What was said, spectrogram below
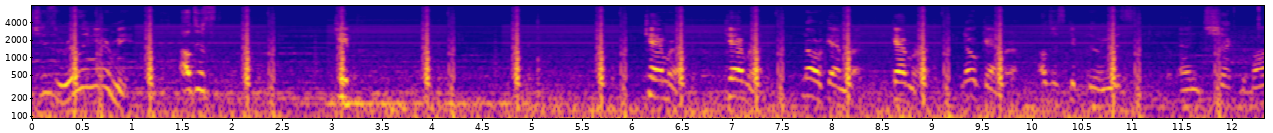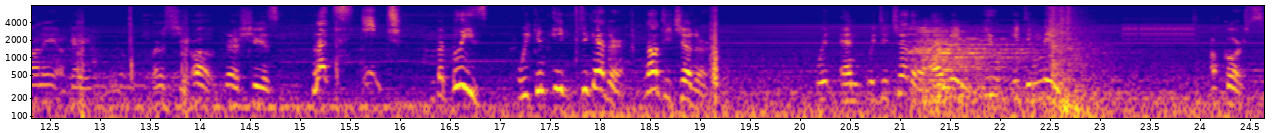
She's really near me. I'll just keep camera, camera, no camera, camera, no camera. I'll just keep doing this and check the Bonnie. Okay, where's she? Oh, there she is. Let's eat, but please, we can eat together, not each other. With and with each other, I mean you eating me. Of course.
